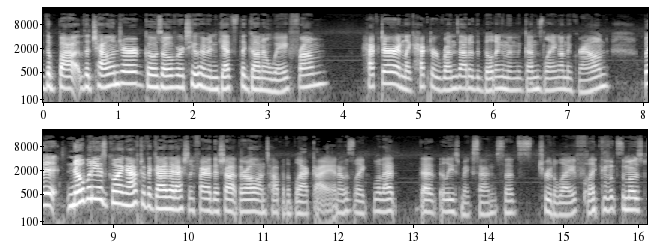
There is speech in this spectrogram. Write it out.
the bot the challenger goes over to him and gets the gun away from Hector, and like Hector runs out of the building, and then the gun's laying on the ground. But nobody is going after the guy that actually fired the shot. They're all on top of the black guy, and I was like, well, that that at least makes sense. That's true to life. Like that's the most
